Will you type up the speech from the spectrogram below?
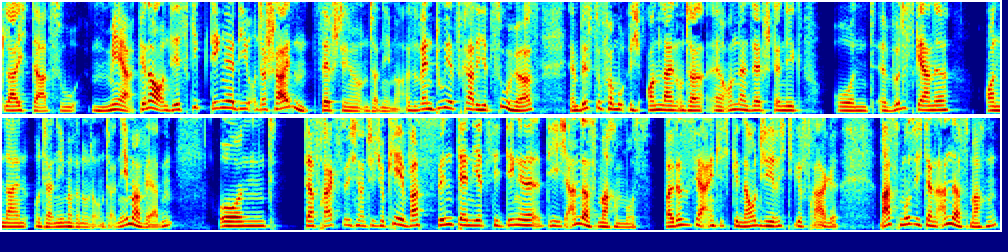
gleich dazu mehr. Genau, und es gibt Dinge, die unterscheiden selbstständige Unternehmer. Also wenn du jetzt gerade hier zuhörst, dann bist du vermutlich online, unter, äh, online selbstständig und äh, würdest gerne Online-Unternehmerin oder Unternehmer werden. Und da fragst du dich natürlich, okay, was sind denn jetzt die Dinge, die ich anders machen muss? Weil das ist ja eigentlich genau die richtige Frage. Was muss ich dann anders machen,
